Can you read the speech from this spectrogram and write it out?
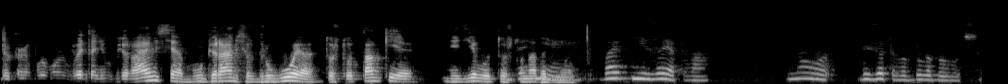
Да как бы мы в это не упираемся, мы упираемся в другое, то, что танки не делают то, что Да надо не, делать. Вайп не из-за этого. Но без этого было бы лучше.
